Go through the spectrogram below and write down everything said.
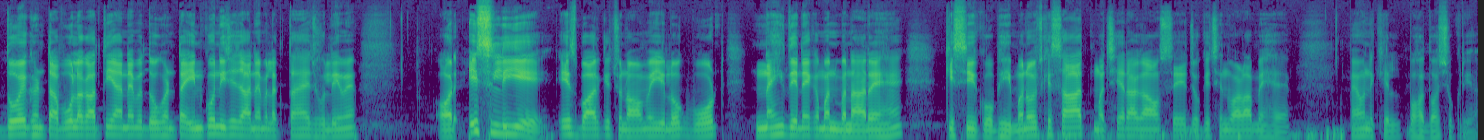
दो एक घंटा वो लगाती है आने में, दो घंटा इनको नीचे जाने में लगता है झूले में। और इसलिए इस बार के चुनाव में ये लोग वोट नहीं देने का मन बना रहे हैं किसी को भी। मनोज के साथ मछेरा गाँव से, जो कि छिंदवाड़ा में है। मैं हूँ निखिल बहुत बहुत शुक्रिया।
